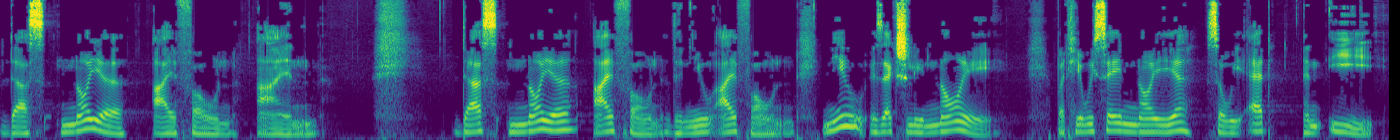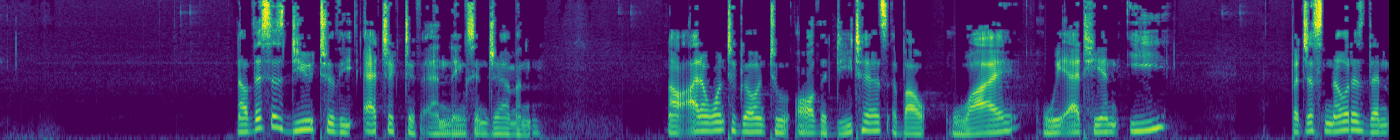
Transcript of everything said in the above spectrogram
das neue iPhone ein? Das neue iPhone, the new iPhone. New is actually neu, but here we say neue, so we add an e. Now this is due to the adjective endings in German. Now I don't want to go into all the details about why we add here an e, but just notice that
